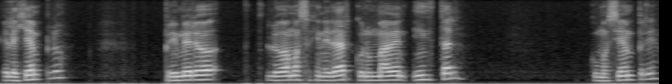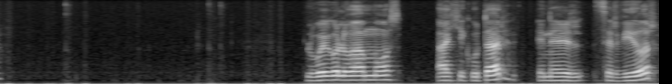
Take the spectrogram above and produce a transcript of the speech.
el, ejemplo. Primero lo vamos a generar con un Maven install, como siempre. Luego lo vamos a ejecutar en el servidor.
